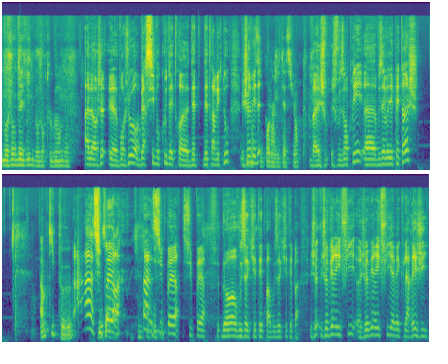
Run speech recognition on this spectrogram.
Bonjour David, bonjour tout le monde. Alors, je, euh, bonjour, merci beaucoup d'être, euh, d'être, avec nous. Je vais, Merci pour l'invitation. bah, je, je vous en prie. euh, vous avez des pétoches? Un petit peu. Ah, super Ah, super, super. Non, vous inquiétez pas, vous inquiétez pas. Je, je vérifie, je vérifie avec la régie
